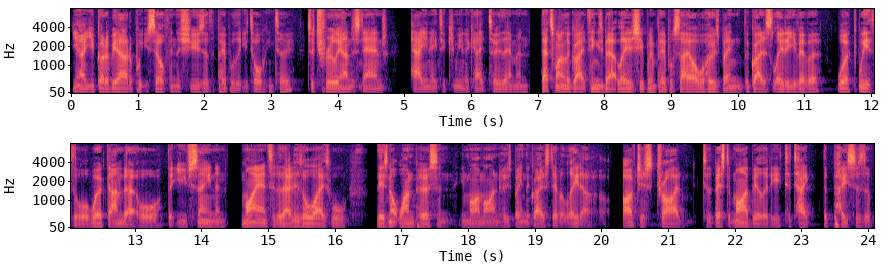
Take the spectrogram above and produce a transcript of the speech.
You know, you've got to be able to put yourself in the shoes of the people that you're talking to to truly understand how you need to communicate to them. And that's one of the great things about leadership when people say, oh, well, who's been the greatest leader you've ever worked with or worked under or that you've seen? And my answer to that is always, well, there's not one person in my mind who's been the greatest ever leader. I've just tried to the best of my ability to take the pieces of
